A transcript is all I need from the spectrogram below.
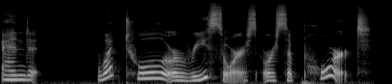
And what tool or resource or support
